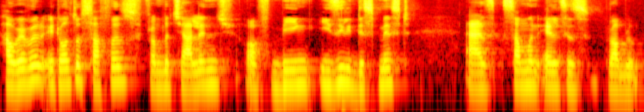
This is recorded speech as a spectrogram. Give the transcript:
However, it also suffers from the challenge of being easily dismissed as someone else's problem.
